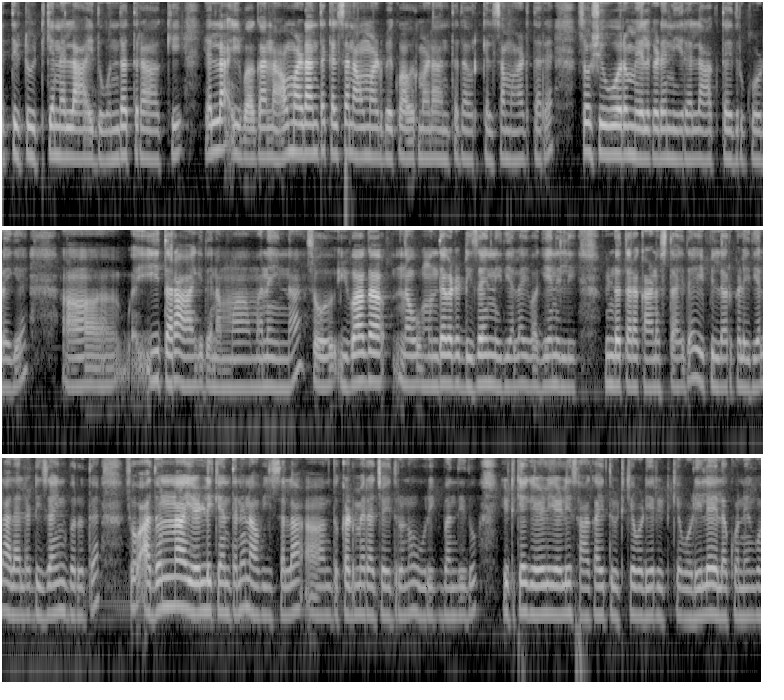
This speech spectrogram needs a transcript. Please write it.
ಎತ್ತಿಟ್ಟು ಇಟ್ಕೆನೆಲ್ಲ ಆಯ್ದು ಒಂದತ್ರ ಹಾಕಿ ಎಲ್ಲ ಇವಾಗ ನಾವು ಮಾಡೋ ಅಂಥ ಕೆಲಸ ನಾವು ಮಾಡಬೇಕು, ಅವ್ರು ಮಾಡೋ ಅಂಥದ್ದು ಅವ್ರ ಕೆಲಸ ಮಾಡ್ತಾರೆ. ಸೊ ಶಿವರು ಮೇಲ್ಗಡೆ ನೀರೆಲ್ಲ ಹಾಕ್ತಾಯಿದ್ರು ಗೋಡೆಗೆ. ಈ ಥರ ಆಗಿದೆ ನಮ್ಮ ಮನೆಯಿಂದ. ಸೊ ಇವಾಗ ನಾವು ಮುಂದೆಗಡೆ ಡಿಸೈನ್ ಇದೆಯಲ್ಲ, ಇವಾಗ ಏನಿಲ್ಲಿ ವಿಂಡೋ ಥರ ಕಾಣಿಸ್ತಾ ಇದೆ, ಈ ಪಿಲ್ಲರ್ಗಳಿದೆಯಲ್ಲ ಅಲ್ಲೆಲ್ಲ ಡಿಸೈನ್ ಬರುತ್ತೆ. ಸೊ ಅದನ್ನು ಹೇಳಲಿಕ್ಕೆ ಅಂತಲೇ ನಾವು ಈ ಸಲ ಒಂದು ಕಡಿಮೆ ರಜೆ ಇದ್ರೂ ಊರಿಗೆ ಬಂದಿದ್ದು. ಇಟ್ಕೆಗೆ ಹೇಳಿ ಹೇಳಿ ಸಾಕಾಯಿತು ಇಟ್ಕೆ ಹೊಡಿಯೋರು ಇಟ್ಕೆ ಹೊಡಿಲೇ ಇಲ್ಲ ಕೊನೆಗೂ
